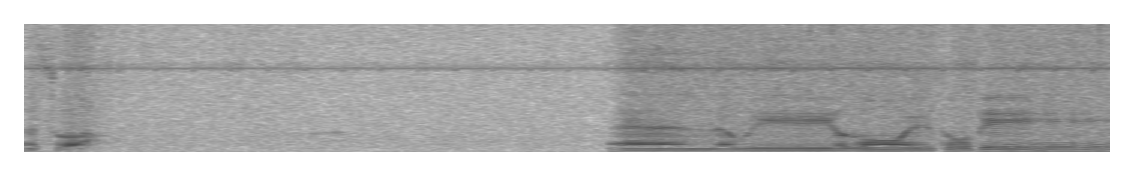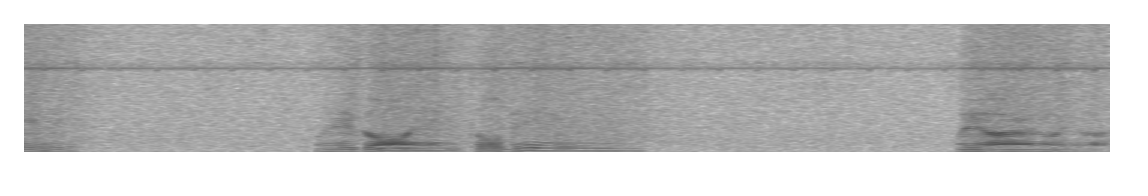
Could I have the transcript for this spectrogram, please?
That's all. And we are going to be, we're going to be, we are, we are,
